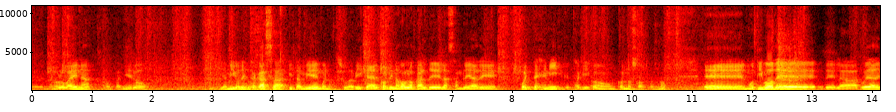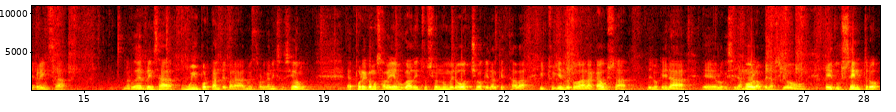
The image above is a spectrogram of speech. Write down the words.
eh, Manolo Baena, compañero y amigo de esta casa, y también, bueno, David, que es el coordinador local de la Asamblea de Puente Genil, que está aquí con, nosotros. Eh, el motivo de, de la rueda de prensa, una rueda de prensa muy importante para nuestra organización, es porque, como sabéis, el juzgado de instrucción número 8, que era el que estaba instruyendo toda la causa de lo que era eh, lo que se llamó la operación Educentro,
